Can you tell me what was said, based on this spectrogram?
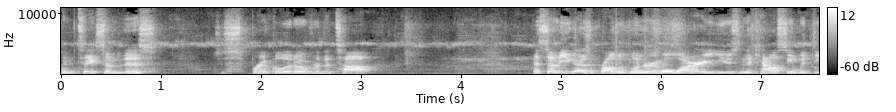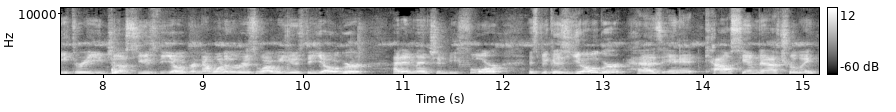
I'm take some of this, just sprinkle it over the top. And some of you guys are probably wondering, well, why are you using the calcium with D3? You just use the yogurt. Now, one of the reasons why we use the yogurt, I didn't mention before, is because yogurt has in it calcium naturally,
